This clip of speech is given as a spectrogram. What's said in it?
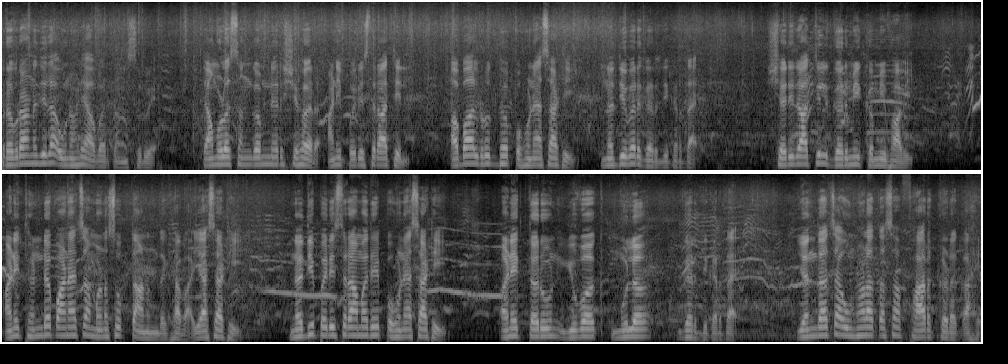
प्रवरा नदीला उन्हाळे आवर्तन सुरू आहे. त्यामुळं संगमनेर शहर आणि परिसरातील अबालवृद्ध पोहण्यासाठी नदीवर गर्दी करताय शरीरातील गरमी कमी व्हावी आणि थंड पाण्याचा मनसोक्त आनंद घ्यावा यासाठी नदी परिसरामध्ये पोहण्यासाठी अनेक तरुण युवक मुलं गर्दी करताय. यंदाचा उन्हाळा तसा फार कडक आहे.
